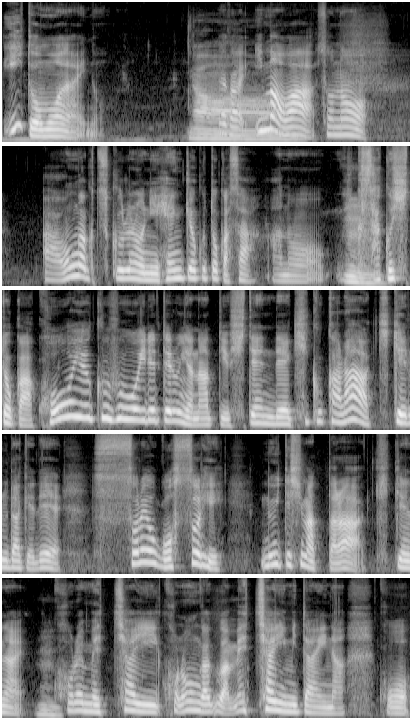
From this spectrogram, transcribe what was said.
いいと思わないの。だから今、はそのあ音楽作るのに編曲とかさあの、うん。作詞とかこういう工夫を入れてるんやなっていう視点で聞くから聞けるだけでそれをごっそり抜いてしまったら聞けない、うん。これめっちゃいい。この音楽はめっちゃいいみたいな。こ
